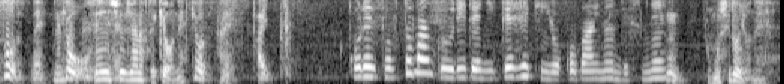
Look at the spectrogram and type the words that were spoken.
そうですね。あ。ね今日先週じゃなくて今日ね。今日ですね。はい。これソフトバンク売りで日経平均横ばいなんですね、うん面白いよね。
